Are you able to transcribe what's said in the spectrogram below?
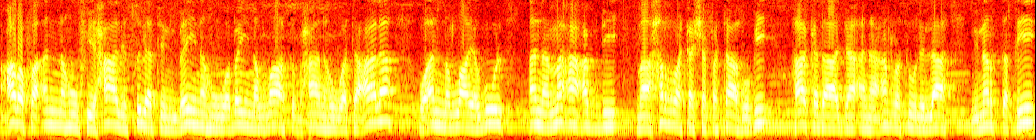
عرف أنه في حال صلة بينه وبين الله سبحانه وتعالى وأن الله يقول أنا مع عبدي ما حرك شفتاه بي. هكذا جاءنا عن رسول الله لنرتقي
